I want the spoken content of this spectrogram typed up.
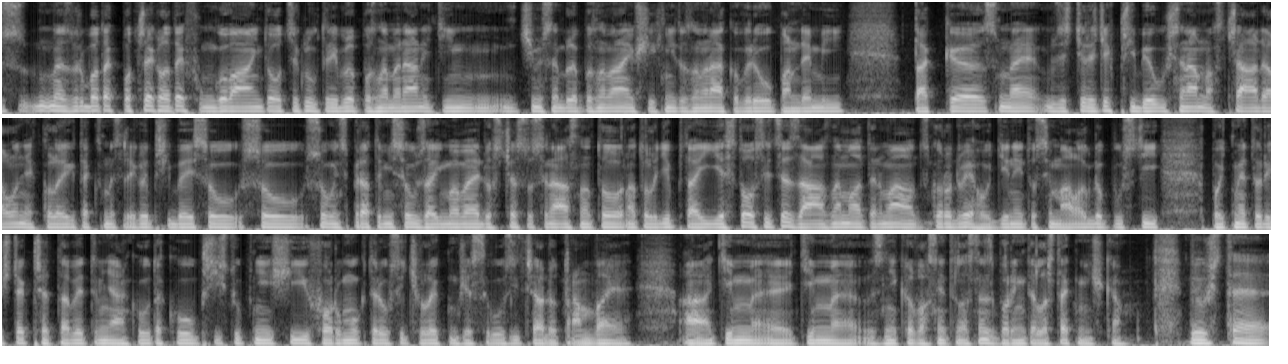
jsme zhruba tak po třech letech fungování toho cyklu, který byl poznamenán i tím, čím jsme byli poznamenáni všichni, to znamená covidovou pandemii, tak eh, jsme zjistili, že těch příběhů už se nám nastřádalo několik, tak jsme si řekli, příběhy jsou, jsou, jsou inspirativní, jsou zajímavé, dost často se nás na to, na to lidi ptají. Je z toho sice záznam, ale ten má skoro dvě hodiny, to si málo kdo pustí. Pojďme to když tak přetavit v nějakou takovou přístupnější formu, kterou si člověk může se vozit třeba do tramvaje. A tím, eh, tím vznikl vlastně tenhle sborník, tahle knížka. Vy už jste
